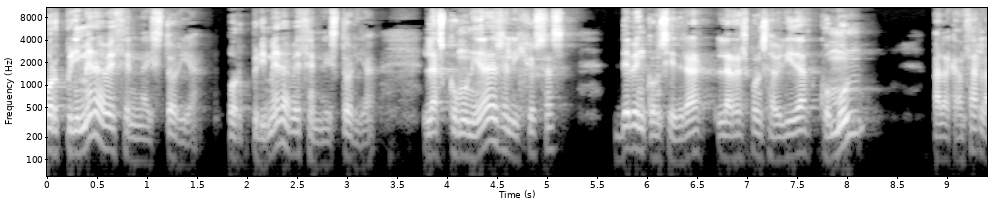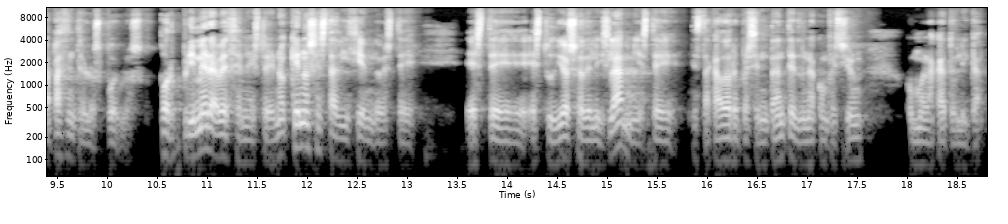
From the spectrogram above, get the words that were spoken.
por primera vez en la historia, por primera vez en la historia, las comunidades religiosas deben considerar la responsabilidad común para alcanzar la paz entre los pueblos. Por primera vez en la historia. ¿no? ¿Qué nos está diciendo este, este estudioso del Islam y este destacado representante de una confesión como la católica?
